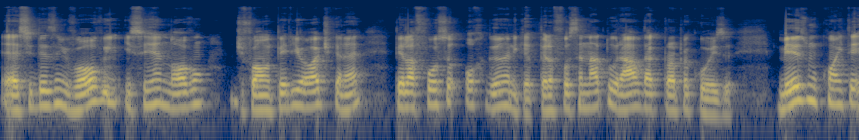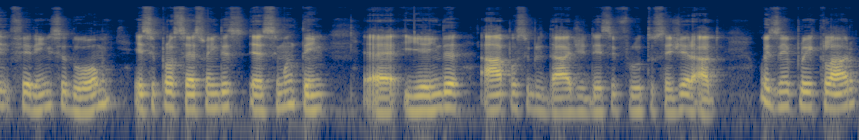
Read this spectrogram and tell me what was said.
é, se desenvolvem e se renovam de forma periódica, né, pela força orgânica, pela força natural da própria coisa. Mesmo com a interferência do homem, esse processo ainda é, se mantém é, e ainda há a possibilidade desse fruto ser gerado. Um exemplo aí, claro,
